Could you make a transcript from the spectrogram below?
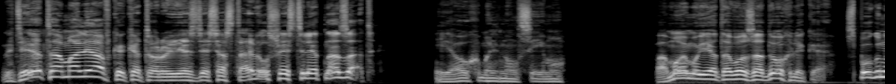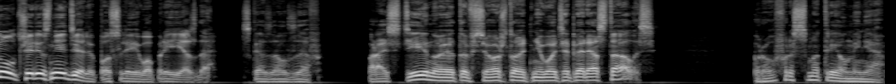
«Где та малявка, которую я здесь оставил шесть лет назад?» Я ухмыльнулся ему. «По-моему, я того задохлика спугнул через неделю после его приезда», — сказал Зев. «Прости, но это все, что от него теперь осталось». Проф рассмотрел меня.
